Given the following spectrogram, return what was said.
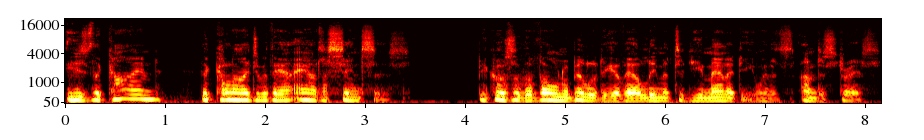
is the kind that collides with our outer senses because of the vulnerability of our limited humanity when it's under stress.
